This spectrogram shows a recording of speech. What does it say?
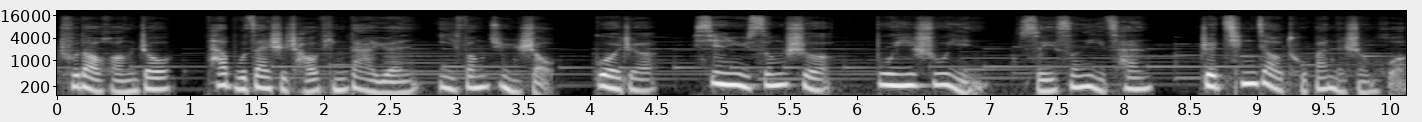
初到黄州，他不再是朝廷大员、一方郡守，过着县狱僧舍、布衣书饮、随僧一餐这清教徒般的生活。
